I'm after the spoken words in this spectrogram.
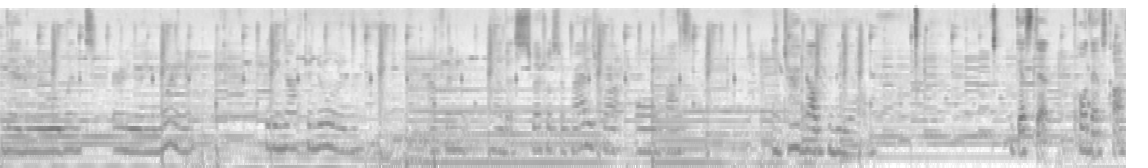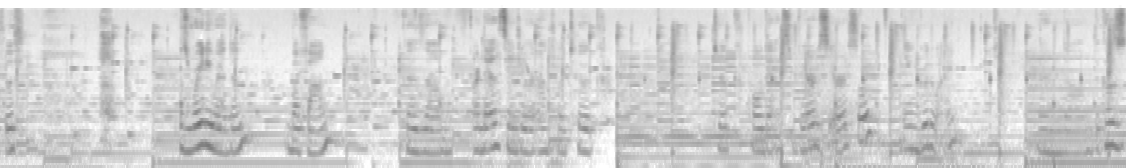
than we went earlier in the morning. But in the afternoon, our friend had a special surprise for all of us. It turned out to be, um, I guess that pole dance classes. It was really random but fun because um, our dance teacher actually took took pole dance very seriously in a good way, and um, because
